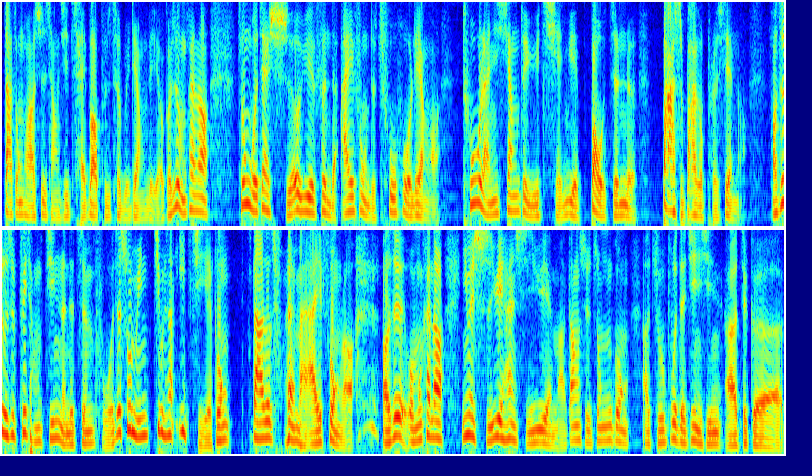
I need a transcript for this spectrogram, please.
大中华市场其实财报不是特别亮丽哦。可是我们看到中国在十二月份的 iPhone 的出货量哦，突然相对于前月暴增了八十八个 percent 哦。好，这个是非常惊人的增幅。这说明基本上一解封，大家都出来买 iPhone 了。好，这我们看到，因为十月和十一月嘛，当时中共啊逐步的进行啊这个。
